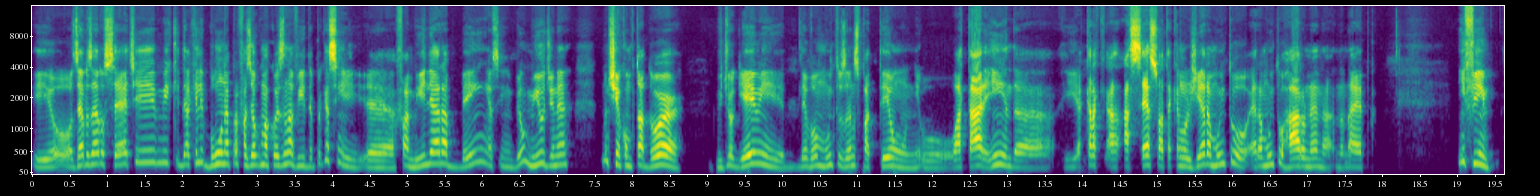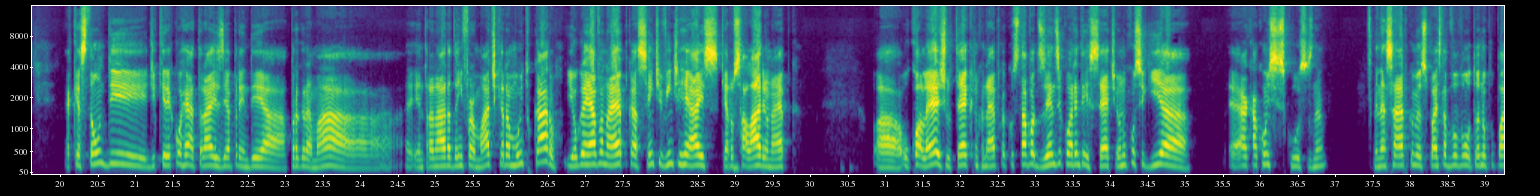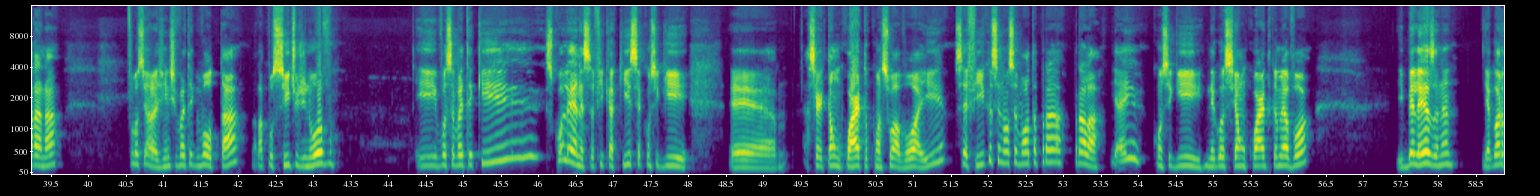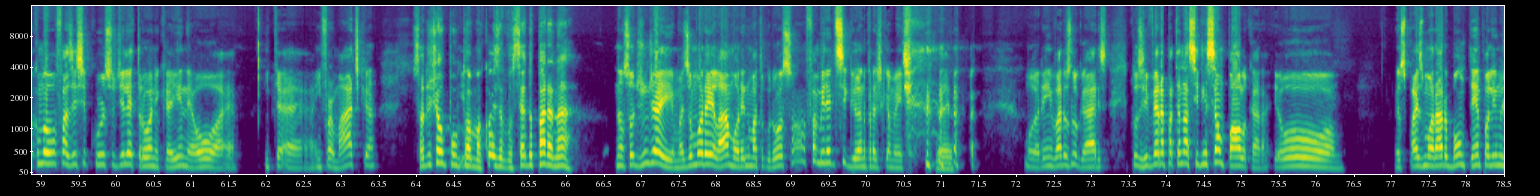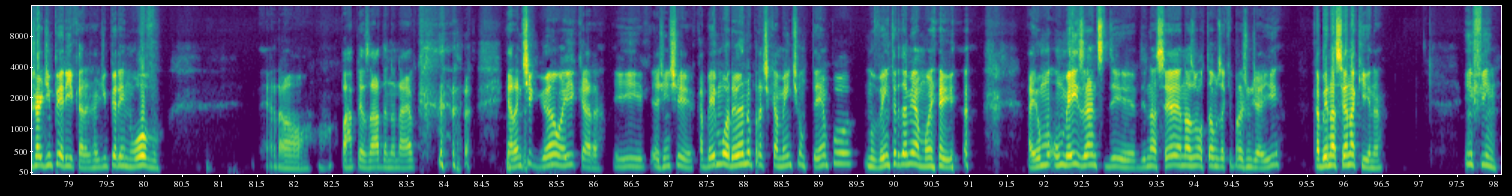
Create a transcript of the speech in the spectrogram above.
E o 007 me deu aquele boom, né, para fazer alguma coisa na vida, porque assim, é, a família era bem, assim, bem humilde, né? Não tinha computador, videogame levou muitos anos para ter um, o, Atari ainda, e aquela acesso à tecnologia era muito, era muito raro né, na, na época. Enfim, a questão de, de querer correr atrás e aprender a programar, entrar na área da informática era muito caro, e eu ganhava na época 120 reais, que era o salário na época. o colégio técnico na época custava 247, eu não conseguia é, arcar com esses custos, né? E nessa época, meus pais estavam voltando para o Paraná. Falou assim: olha, a gente vai ter que voltar lá para o sítio de novo. E você vai ter que escolher, né? Você fica aqui, você conseguir é, acertar um quarto com a sua avó aí, você fica, senão você volta para lá. E aí, consegui negociar um quarto com a minha avó. E beleza, né? E agora, como eu vou fazer esse curso de eletrônica aí, né? Ou é, inter, é, informática. Só deixa eu pontuar e... uma coisa, você é do Paraná. Não, sou de Jundiaí, mas eu morei lá, morei no Mato Grosso, uma família de cigano praticamente. É. morei em vários lugares. Inclusive era para ter nascido em São Paulo, cara. Eu meus pais moraram um bom tempo ali no Jardim Peri, cara. Jardim Peri Novo. Era uma barra pesada né, na época. Era antigão aí, cara. E a gente acabei morando praticamente um tempo no ventre da minha mãe aí. Aí um, um mês antes de, de nascer, nós voltamos aqui para Jundiaí. Acabei nascendo aqui, né? Enfim.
